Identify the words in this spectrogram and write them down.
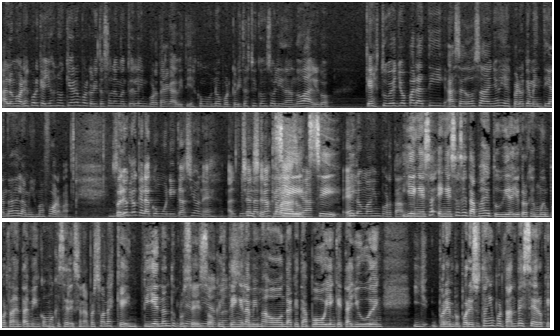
a lo mejor es porque ellos no quieren, porque ahorita solamente les importa el Gravity. Y es como, no, porque ahorita estoy consolidando algo que estuve yo para ti hace dos años y espero que me entiendas de la misma forma. Pero- yo creo que la comunicación es, al final, Sí, la transparencia claro. Sí, es lo más importante. Y en, esa, en esas etapas de tu vida yo creo que es muy importante también como que seleccionar personas que entiendan tu proceso, que, entiendan, estén sí. en la misma onda, que te apoyen, que te ayuden. Y por ejemplo, por eso es tan importante ser, ok,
